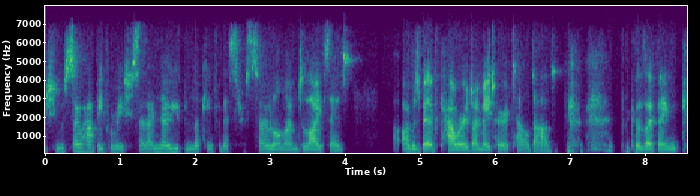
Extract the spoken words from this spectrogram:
she was so happy for me. She said, I know you've been looking for this for so long. I'm delighted. I was a bit of a coward. I made her tell dad because I think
